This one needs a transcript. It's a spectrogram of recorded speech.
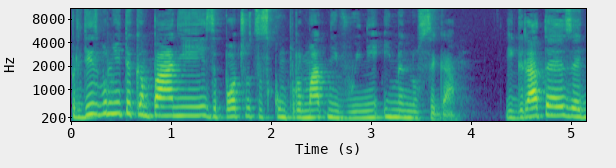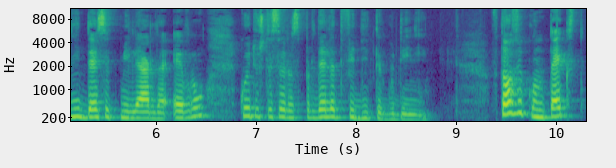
Предизборните кампании започват с компроматни войни именно сега. Играта е за едни 10 милиарда евро, които ще се разпределят в едните години. В този контекст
